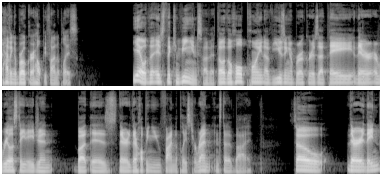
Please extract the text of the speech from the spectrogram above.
having a broker help you find a place? Yeah, well, the, it's the convenience of it. Though the whole point of using a broker is that they they're a real estate agent, but is they're they're helping you find a place to rent instead of buy. So they're they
